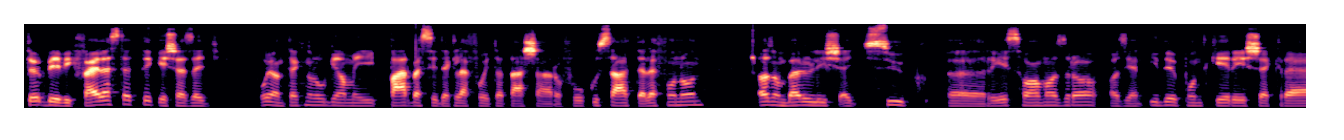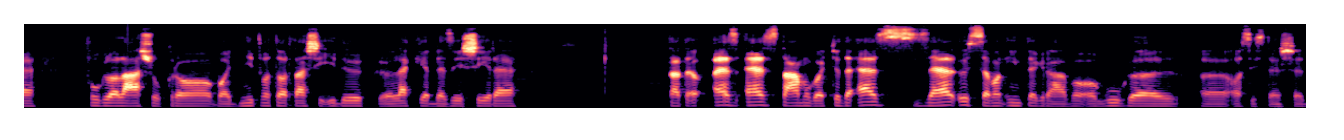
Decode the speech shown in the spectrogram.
több évig fejlesztették, és ez egy olyan technológia, ami párbeszédek lefolytatására fókuszál telefonon, és azon belül is egy szűk uh, részhalmazra, az ilyen időpontkérésekre, foglalásokra, vagy nyitvatartási idők lekérdezésére tehát ez, ez támogatja, de ezzel össze van integrálva a Google asszisztensed,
